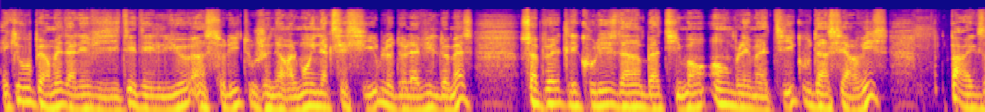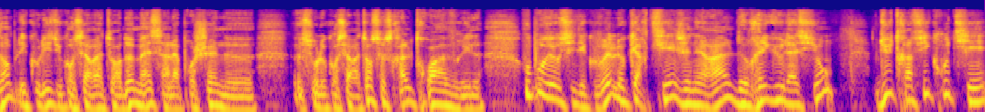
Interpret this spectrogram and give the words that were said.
et qui vous permet d'aller visiter des lieux insolites ou généralement inaccessibles de la ville de Metz. Ça peut être les coulisses d'un bâtiment emblématique ou d'un service par exemple les coulisses du conservatoire de Metz. Hein, la prochaine euh, sur le conservatoire, ce sera le 3 avril. Vous pouvez aussi découvrir le quartier général de régulation du trafic routier,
